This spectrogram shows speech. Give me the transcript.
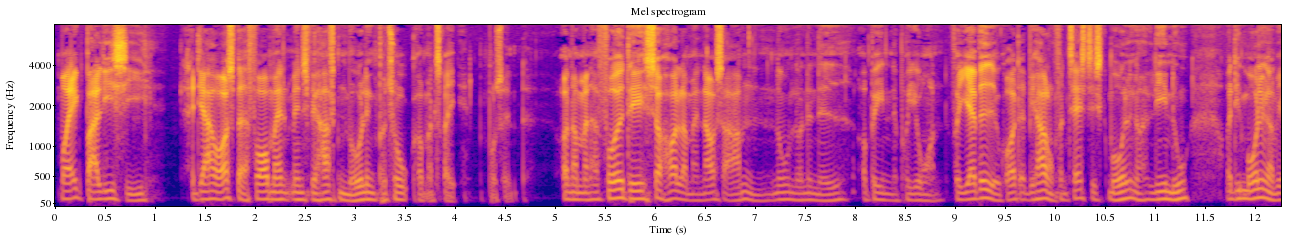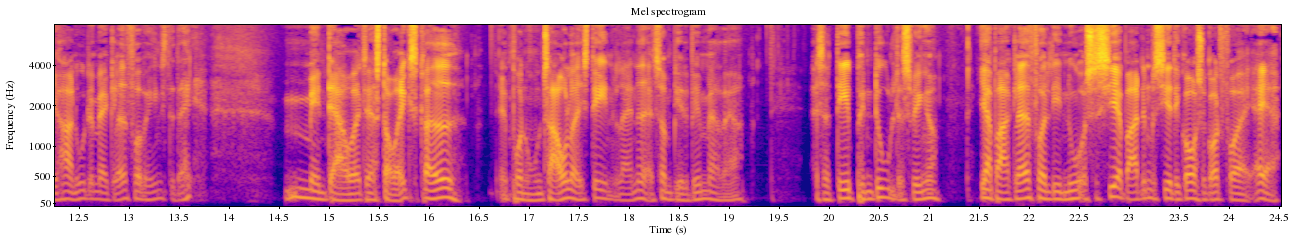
må jeg ikke bare lige sige, at jeg har også været formand, mens vi har haft en måling på 2,3 procent. og når man har fået det, så holder man også armen nogenlunde nede og benene på jorden. For jeg ved jo godt, at vi har nogle fantastiske målinger lige nu, og de målinger, vi har nu, dem er jeg glad for hver eneste dag. Men der, er jo, der står ikke skrevet på nogle tavler i sten eller andet, at sådan bliver det ved med at være. Altså, det er et pendul, der svinger. Jeg er bare glad for det lige nu, og så siger jeg bare dem, der siger, at det går så godt for jer. Ja, ja,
